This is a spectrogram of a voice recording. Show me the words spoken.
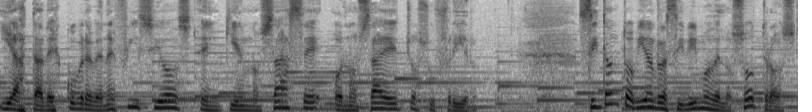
y hasta descubre beneficios en quien nos hace o nos ha hecho sufrir. Si tanto bien recibimos de los otros,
